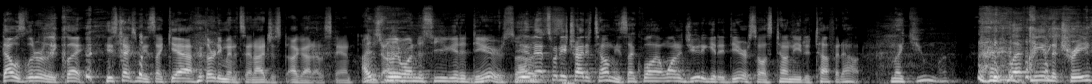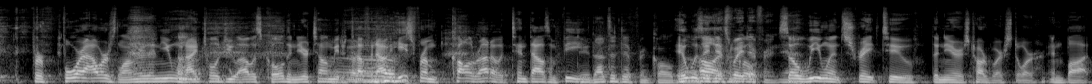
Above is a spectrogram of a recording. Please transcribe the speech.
That was literally Clay. He's texting me. He's like, yeah, 30 minutes in, I just I got out of stand. I I'm just done." really wanted to see you get a deer. So And was- that's what he tried to tell me. He's like, well, I wanted you to get a deer, so I was telling you to tough it out. I'm like, you mother. You left me in the tree for four hours longer than you when I told you I was cold, and you're telling me to tough it out. He's from Colorado at 10,000 feet. Dude, that's a different cold. It was Oh, a it's different way cold. different, So yeah. we went straight to the nearest hardware store and bought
